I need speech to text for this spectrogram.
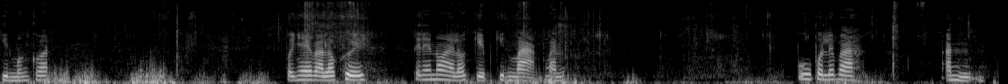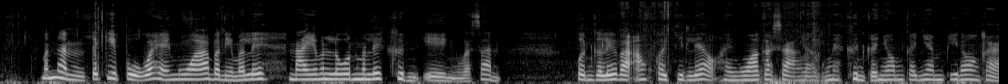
กินเมืองก่อนปัญญาว่าเราเคย แต่น้อยๆเราเก็บกินหมากมัน ปูเพิ่นเลยว่าอันมันนั่นตะกี้ปลูกไว้ให้งัวบัดนี้มันเลยในมันโลนมันเลยขึ้นเองว่าสั้นเพิ่นก็เลยว่าเอ้าค่อยกินแล้วให้งัวก็สร้างแล้วพวกนี้ขึ้นกระย่อมกระแยมพี่น้องค่ะ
